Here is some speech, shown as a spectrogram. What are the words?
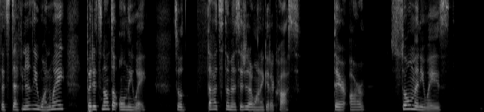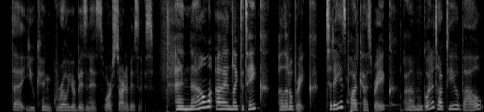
that's definitely one way, but it's not the only way. So that's the message that I want to get across. There are so many ways that you can grow your business or start a business. And now I'd like to take a little break. Today's podcast break, I'm going to talk to you about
